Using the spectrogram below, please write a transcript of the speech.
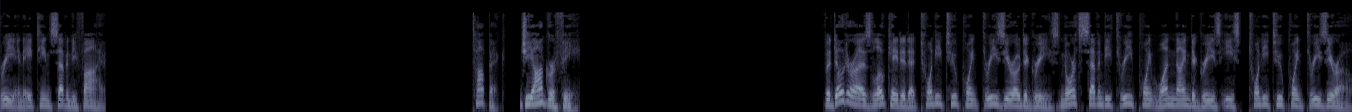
III in 1875. Geography Vadodara is located at 22.30 degrees north 73.19 degrees east, 22.30,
